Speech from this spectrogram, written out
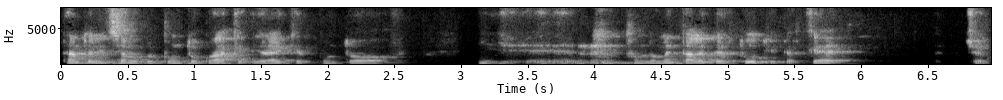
Tanto iniziamo col punto qua che direi che è il punto eh, fondamentale per tutti perché c'è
